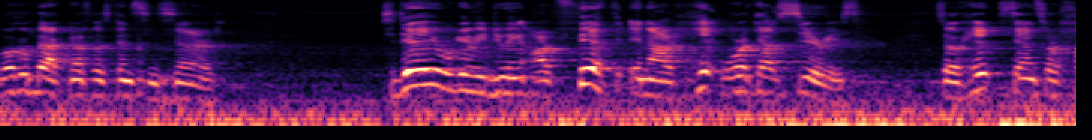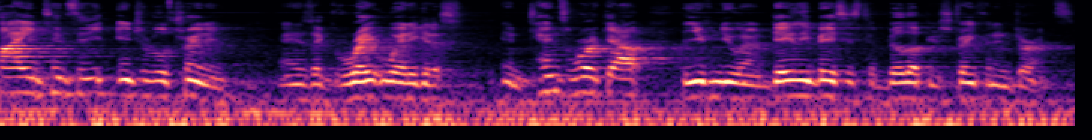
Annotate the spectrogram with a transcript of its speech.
Welcome back, Northwest Fencing Center. Today we're going to be doing our fifth in our HIIT workout series. So HIIT stands for High Intensity Interval Training, and it's a great way to get an intense workout that you can do on a daily basis to build up your strength and endurance.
